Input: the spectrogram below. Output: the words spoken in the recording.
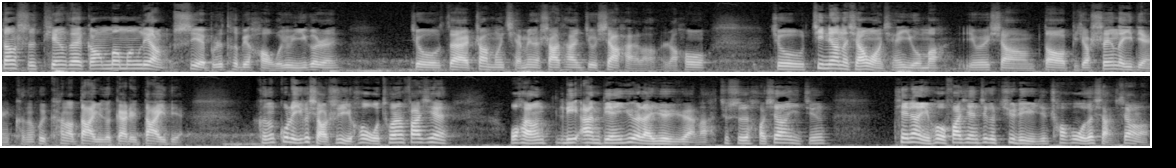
当时天才刚蒙蒙亮，视野不是特别好，我就一个人就在帐篷前面的沙滩就下海了，然后就尽量的想往前游嘛，因为想到比较深的一点，可能会看到大鱼的概率大一点。可能过了一个小时以后，我突然发现，我好像离岸边越来越远了，就是好像已经。天亮以后发现这个距离已经超乎我的想象了，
